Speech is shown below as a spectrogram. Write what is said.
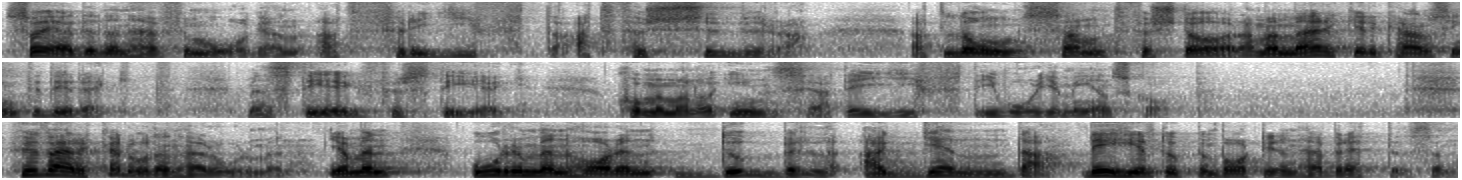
så är det den här förmågan att förgifta, att försura, att långsamt förstöra. Man märker det kanske inte direkt, men steg för steg kommer man att inse att det är gift i vår gemenskap. Hur verkar då den här ormen? Ja, men ormen har en dubbel agenda. Det är helt uppenbart i den här berättelsen.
